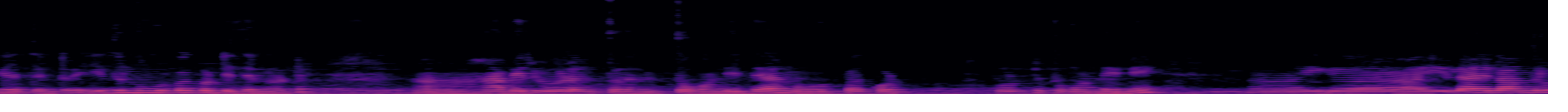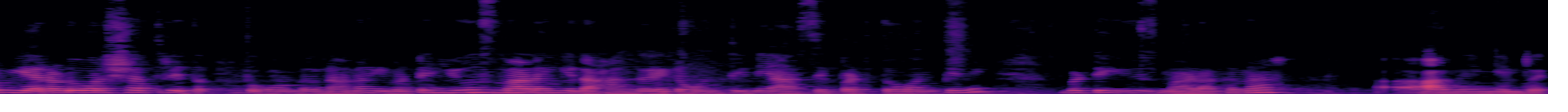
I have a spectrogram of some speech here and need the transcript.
ಹೇಳ್ತೀನಿ ರೀ. ಇದು ನೂರು ರೂಪಾಯಿ ಕೊಟ್ಟಿದ್ದೆ ನೋಡ್ರಿ. ಹಾವೇರಿ ಒಳಗೆ ತೊಗೊಂಡಿದ್ದೆ. ನೂರು ರೂಪಾಯಿ ಕೊಟ್ಟು ಕೊಟ್ಟು ತೊಗೊಂಡೀನಿ. ಈಗ ಇಲ್ಲ ಇಲ್ಲ ಅಂದರೂ ಎರಡು ವರ್ಷ ಹತ್ರ ಇದು ತೊಗೊಂಡು ನಾನು. ಇವತ್ತು ಯೂಸ್ ಮಾಡೋಂಗಿಲ್ಲ. ಹಂಗೆ ಇಟ್ಕೊತೀನಿ, ಆಸೆ ಪಟ್ಟು ತೊಗೊತೀನಿ ಬಟ್ ಯೂಸ್ ಮಾಡೋಕನ ಆಗಂಗಿಲ್ಲ ರೀ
